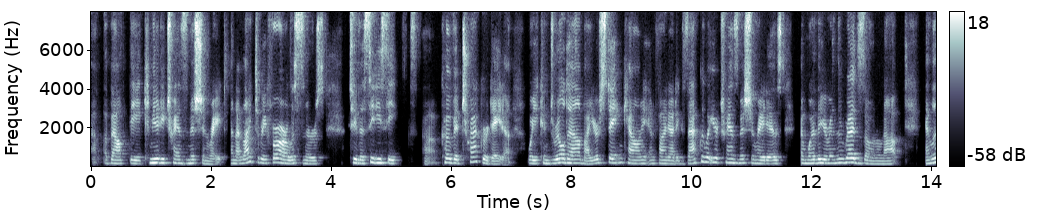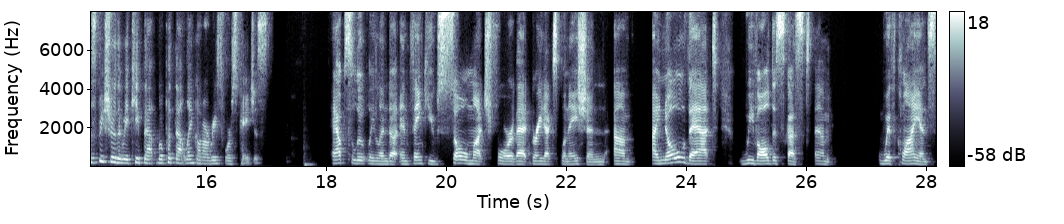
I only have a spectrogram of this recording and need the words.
uh, about the community transmission rate. And I'd like to refer our listeners to the CDC uh, COVID tracker data, where you can drill down by your state and county and find out exactly what your transmission rate is and whether you're in the red zone or not. And let's be sure that we keep that, we'll put that link on our resource pages. Absolutely, Linda. And thank you so much for that great explanation. Um, I know that we've all discussed um, with clients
